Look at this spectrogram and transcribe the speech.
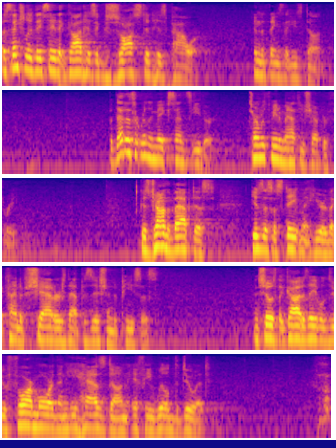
Essentially, they say that God has exhausted his power in the things that he's done. But that doesn't really make sense either. Turn with me to Matthew chapter 3. Because John the Baptist gives us a statement here that kind of shatters that position to pieces and shows that God is able to do far more than he has done if he willed to do it.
